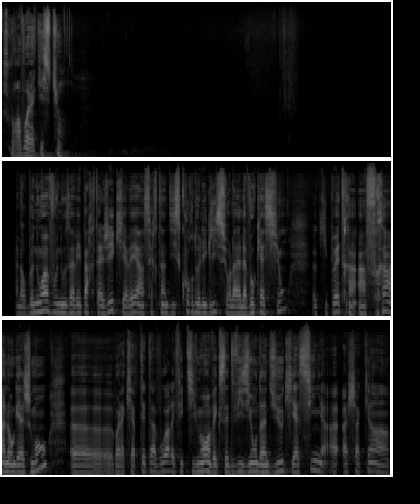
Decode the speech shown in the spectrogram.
Je vous renvoie à la question. Alors Benoît, vous nous avez partagé qu'il y avait un certain discours de l'Église sur la, vocation euh, qui peut être un, frein à l'engagement, euh, voilà, qui a peut-être à voir effectivement avec cette vision d'un Dieu qui assigne à, chacun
